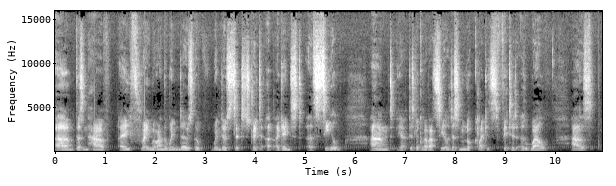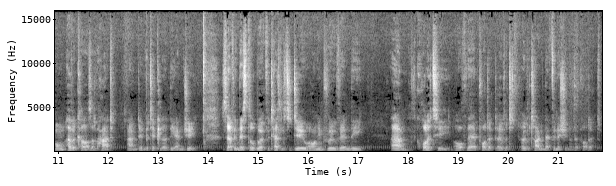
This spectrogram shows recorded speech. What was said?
um, doesn't have a frame around the windows. The windows sit straight up against a seal. And yeah, just looking at that seal, it doesn't look like it's fitted as well as on other cars I've had, and in particular the MG. So I think there's still work for Tesla to do on improving the um, quality of their product over over time and their finishing of their product.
